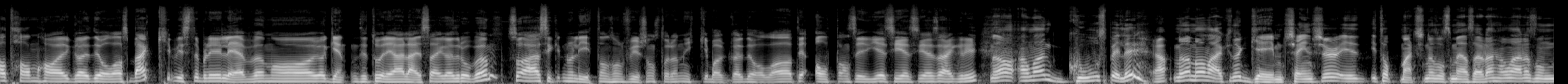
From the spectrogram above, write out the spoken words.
at han har Guardiolas back. Hvis det blir Leven og agenten til Toré er lei seg i garderoben, så er sikkert Nolito en sånn fyr som står og nikker bak Guardiola til alt han sier. Yes, yes, yes, I. Men han, er en god spiller, Ja. men, men han er jo ikke noe game changer i, i toppmatchene, sånn som jeg ser det. Han, er en sånn,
